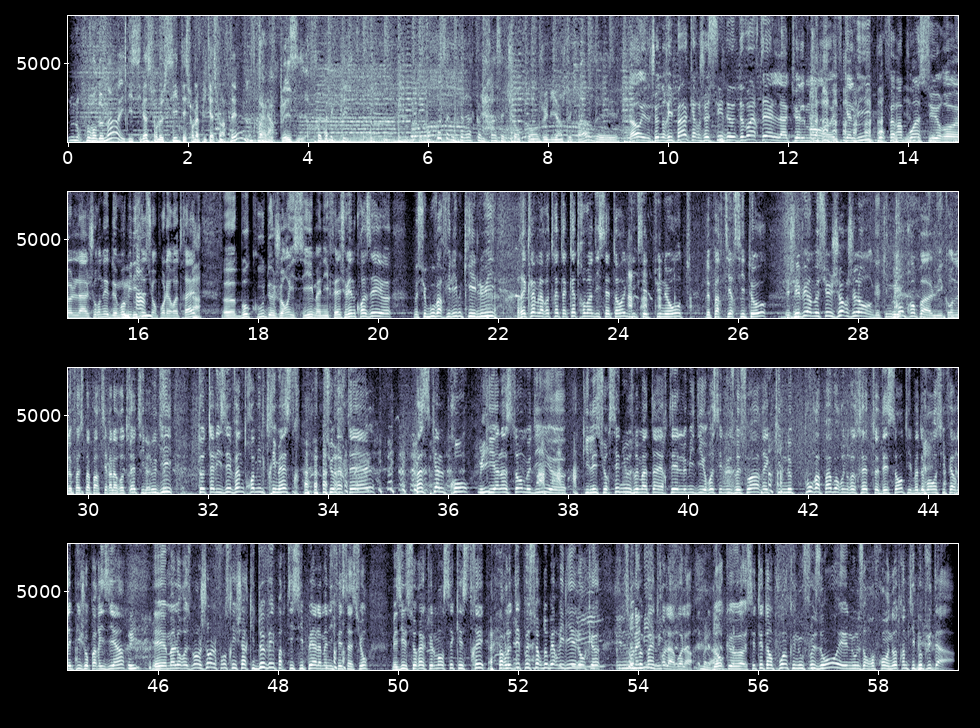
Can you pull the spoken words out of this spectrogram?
Nous nous retrouvons demain et d'ici là sur le site et sur l'application RTL. Avec plaisir. Avec plaisir. Pourquoi ça nous fait rire comme ça cette chanson, Julien Je sais pas. mais- Non, je ne ris pas car je suis de- devant RTL là, actuellement, euh, Yves Calvi, pour faire un point sur euh, la journée de mobilisation pour les retraites. Euh, beaucoup de gens ici manifestent. Je viens de croiser euh, Monsieur Bouvard-Philippe qui, lui, réclame la retraite à 97 ans. Il dit que c'est une honte de partir si tôt. J'ai vu un Monsieur Georges Lang qui ne comprend pas, lui, qu'on ne le fasse pas partir à la retraite. Il nous dit totaliser 23 000 trimestres sur RTL. Pascal Pro, qui à l'instant me dit euh, qu'il est sur CNews le matin, RTL le midi, re CNews le soir, et qu'il ne pourra pas avoir une retraite décente. Il va devoir aussi faire des piges aux Parisiens. Et malheureusement, Jean-Alphonse Richard, qui devait participer à la manifestation, mais il serait actuellement séquestré par le dépeceur d'Aubervilliers, donc euh, il Son ne peut pas oui. être là. Voilà. Donc euh, c'était un point que nous faisons et nous en referons un autre un petit peu plus tard.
